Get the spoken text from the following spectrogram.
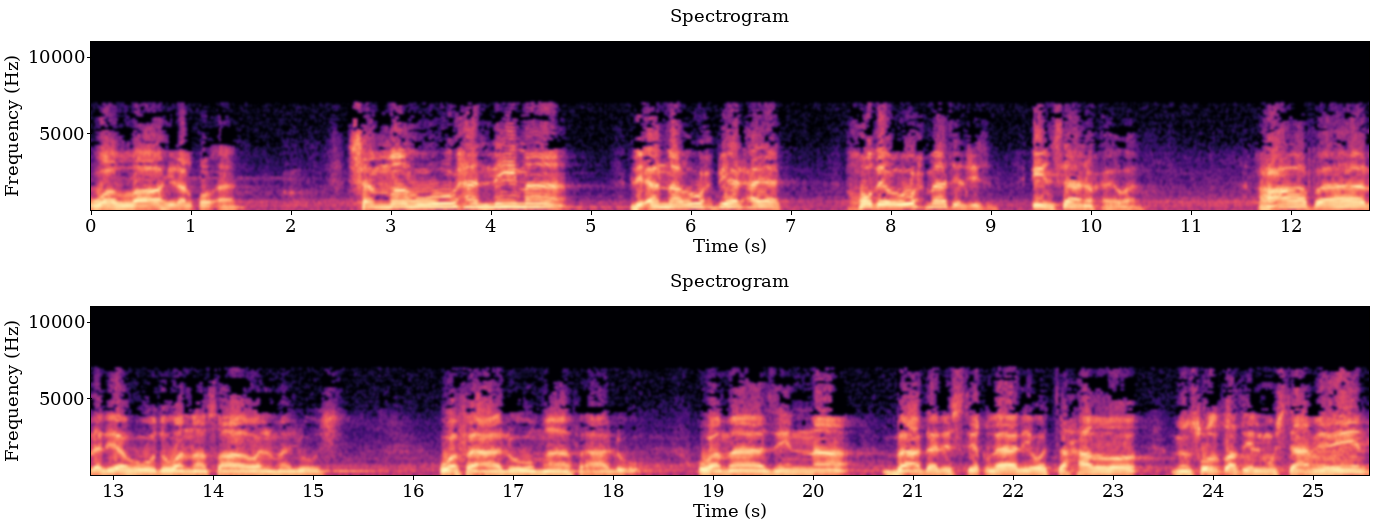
والله للقرآن سماه روحا. لما؟ لأن الروح بها الحياة. خذ الروح مات الجسم. إنسان وحيوان. عرف هذا اليهود والنصارى والمجوس. وفعلوا ما فعلوا. وما زلنا بعد الاستقلال والتحرر من سلطة المستعمرين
